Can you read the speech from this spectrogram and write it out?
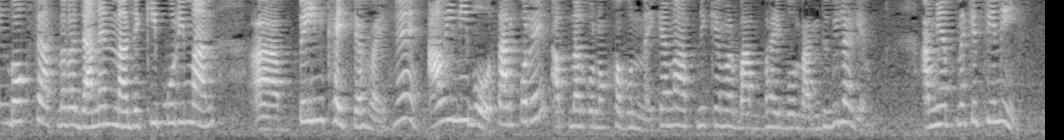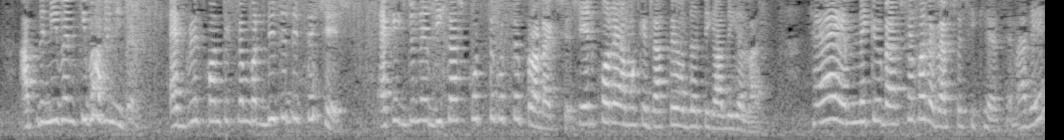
ইনবক্সে আপনারা জানেন না যে কি পরিমাণ পেইন খাইতে হয় হ্যাঁ? আমি নিব, তারপরে আপনার কোনো খবর নাই। কেন আপনি কি আমার বাপ, ভাই, বোন, বান্ধবী লাগেন আমি আপনাকে চিনি। আপনি নিবেন, কীভাবে নিবেন? অ্যাড্রেস কন্ট্যাক্ট নাম্বার দিতে দিতে শেষ। এক একজনের বিকাশ করতে করতে প্রোডাক্ট শেষ। এরপরে আমাকে যাতে অজাতি গালিগালাস হ্যাঁ এমনি কেউ ব্যবসা করে, ব্যবসা শিখে আসেন। আরে,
